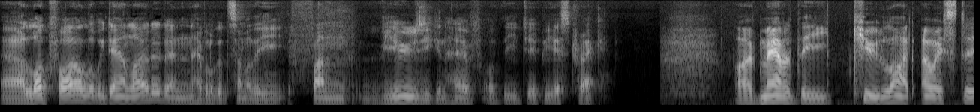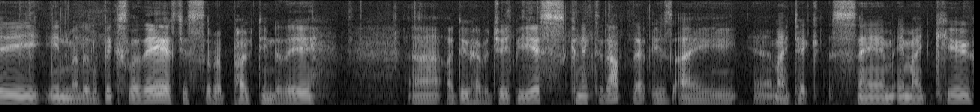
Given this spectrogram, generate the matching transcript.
uh, log file that we downloaded and have a look at some of the fun views you can have of the GPS track. I've mounted the Q-Lite OSD in my little Bixler there, it's just sort of poked into there. Uh, I do have a GPS connected up, that is a uh, SAM M8Q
